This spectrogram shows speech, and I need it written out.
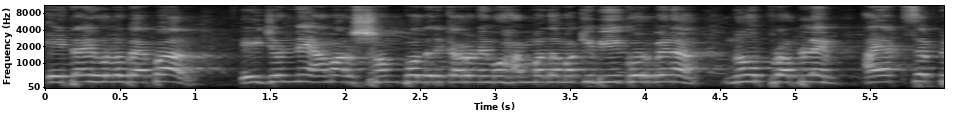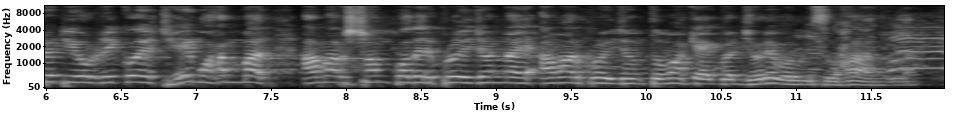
এটাই হলো ব্যাপার। এই জন্যে আমার সম্পদের কারণে মোহাম্মদ আমাকে বিয়ে করবে না। No problem I accepted your request হে মোহাম্মদ, আমার সম্পদের প্রয়োজন নাই। আমার প্রয়োজন তোমাকে একবার জোরে বলুন, সুবহানাল্লাহ।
